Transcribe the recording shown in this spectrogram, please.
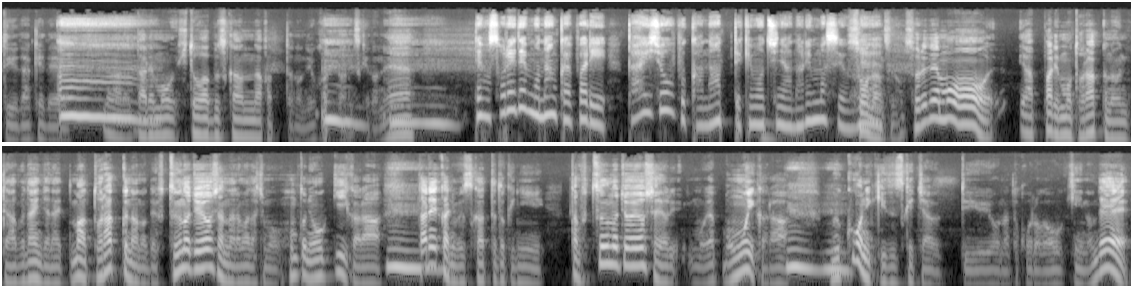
ていうだけで、だかんら誰も人はぶつからなかったので良かったんですけどね。でもそれでもなんかやっぱり大丈夫かなって気持ちにはなりますよね。そうなんですよ。それでもう、やっぱりもうトラックの運転危ないんじゃない？まあトラックなので普通の乗用車ならまだしも本当に大きいから、うん誰かにぶつかった時に、多分普通の乗用車よりもやっぱ重いから、うんうん向こうに傷つけちゃうっていうようなところが大きいので、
